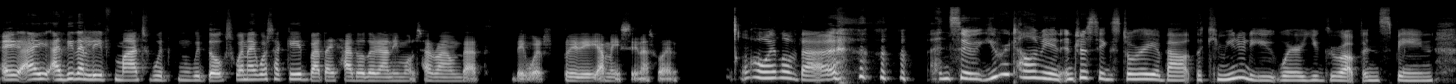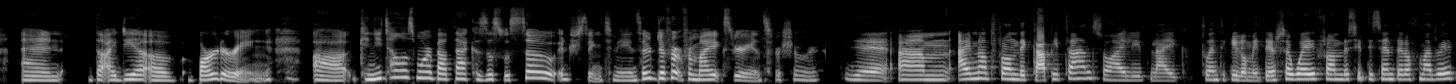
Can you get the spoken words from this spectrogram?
I, I, I didn't live much with with dogs when I was a kid, but I had other animals around that they were pretty amazing as well. Oh, I love that. and so you were telling me an interesting story about the community where you grew up in Spain and the idea of bartering. Uh, can you tell us more about that? Because this was so interesting to me and so different from my experience for sure. Yeah, um, I'm not from the capital, so I live like 20 kilometers away from the city center of Madrid.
